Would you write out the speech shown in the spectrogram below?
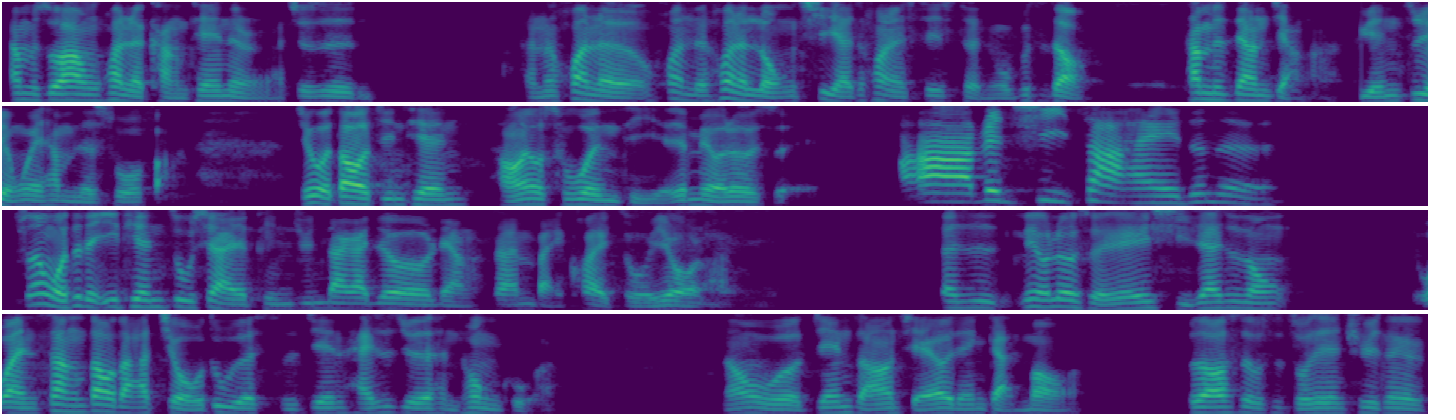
他们说他们换了 container 嘛，就是。可能换了换了换了容器还是换了 system，我不知道，他们是这样讲啊，原汁原味他们的说法。结果到今天，好像又出问题，又没有热水啊，被气炸欸，真的。虽然我这里一天住下来平均大概就两三百块左右啦，但是没有热水可以洗，在这种晚上到达九度的时间，还是觉得很痛苦啊。然后我今天早上起来有点感冒，不知道是不是昨天去那个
